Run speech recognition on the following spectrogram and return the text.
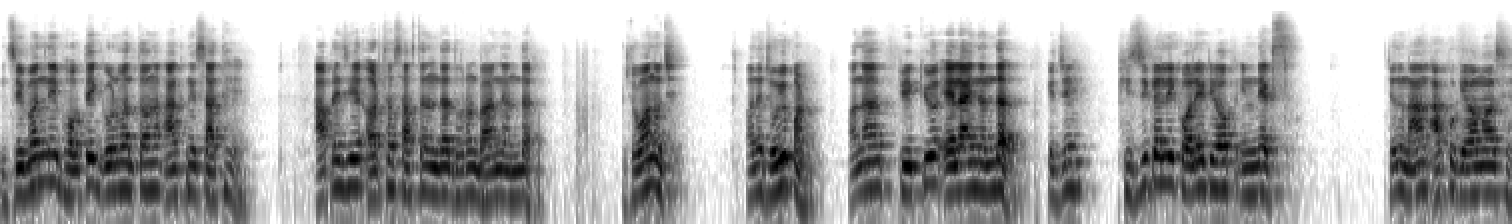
જીવનની ભૌતિક ગુણવત્તાના આંકની સાથે આપણે જે અર્થશાસ્ત્રની અંદર, ધોરણ બારની અંદર જોવાનું છે, અને જોયું પણ, અને પીક્યુ એલઆઈની અંદર કે જે ફિઝિકલી ક્વોલિટી ઓફ ઇન્ડેક્સ, જેનું નામ આખું કહેવામાં આવશે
